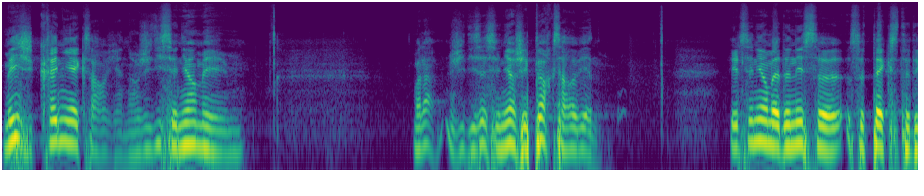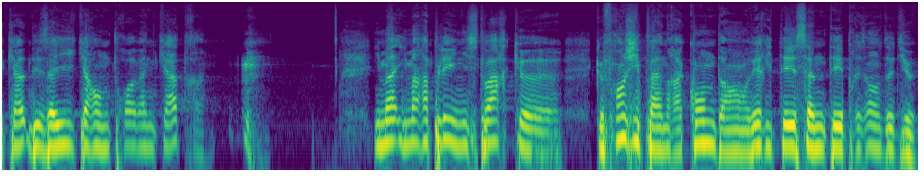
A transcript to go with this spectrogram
Mais je craignais que ça revienne. Alors j'ai dit, Seigneur, mais voilà, je disais, Seigneur, j'ai peur que ça revienne. Et le Seigneur m'a donné ce, texte d'Ésaïe 43, 24. Il m'a rappelé une histoire que, que Frangipane raconte dans Vérité, Sainteté, Présence de Dieu.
